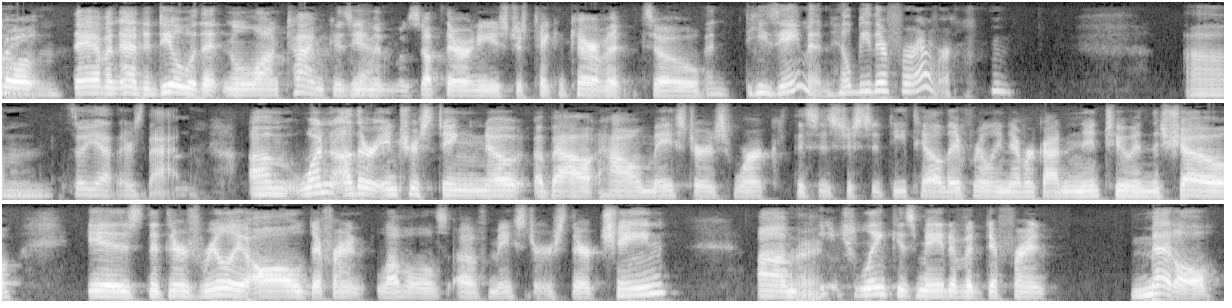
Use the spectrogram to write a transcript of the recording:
So Um, they haven't had to deal with it in a long time because Yeah. Aemon was up there and he's just taking care of it. So and he's Aemon. He'll be there forever. um, so yeah, there's that. Um, one other interesting note about how maesters work, this is just a detail they've really never gotten into in the show, is that there's really all different levels of maesters. Their chain, um, Right. each link is made of a different metal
